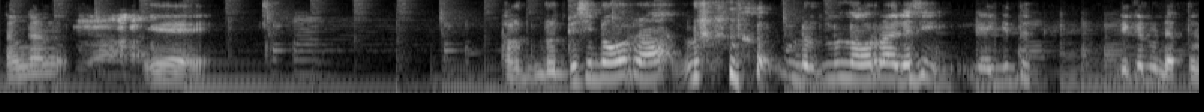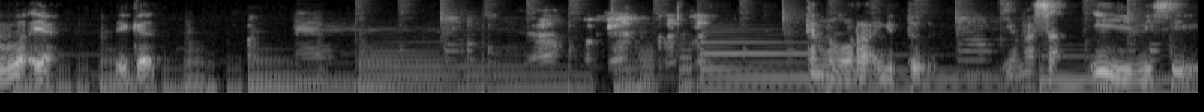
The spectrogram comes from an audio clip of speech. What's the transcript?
Tau nggak lu? Iya. iya. Kalau menurut gue sih Nora lu menurut lu Nora gak sih? Kayak gitu. Dia kan udah tua ya ya kan? Ya terus kan Nora gitu ya masa ini sih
